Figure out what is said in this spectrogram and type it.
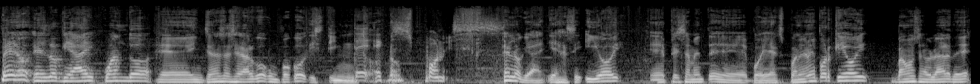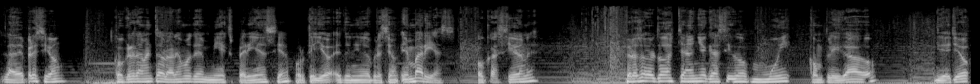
Pero es lo que hay cuando eh, intentas hacer algo un poco distinto. Te ¿no? expones. Es lo que hay, y es así. Y hoy, eh, precisamente, eh, voy a exponerme porque hoy vamos a hablar de la depresión. Concretamente hablaremos de mi experiencia, porque yo he tenido depresión en varias ocasiones, pero sobre todo este año que ha sido muy complicado. Y de hecho,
